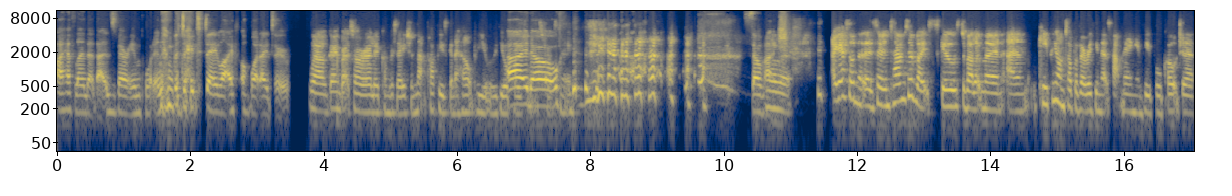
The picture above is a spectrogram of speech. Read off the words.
I have learned that that is very important in the day to day life of what I do. Well, going back to our earlier conversation, that puppy is going to help you with your. Patience, I know. so much. I guess on that, so in terms of like skills development and keeping on top of everything that's happening in people, culture,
